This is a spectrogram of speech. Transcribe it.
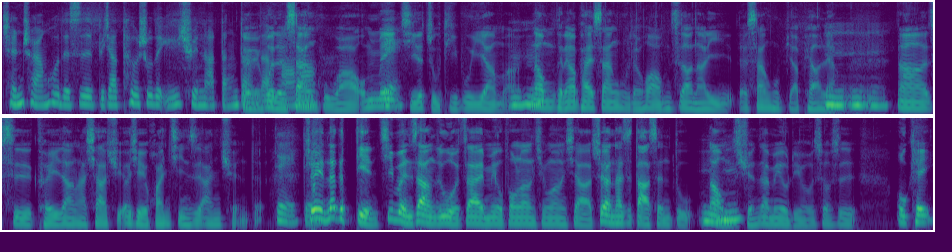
沉船，或者是比较特殊的鱼群啊，等等的，或者珊瑚啊。哦、我们每一集的主题不一样嘛。那我们可能要拍珊瑚的话，我们知道哪里的珊瑚比较漂亮。嗯嗯嗯。那是可以让它下去，而且环境是安全的。对，对。所以那个点基本上，如果在没有风浪情况下，虽然它是大深度，嗯、那我们选在没有流的时候是。OK，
